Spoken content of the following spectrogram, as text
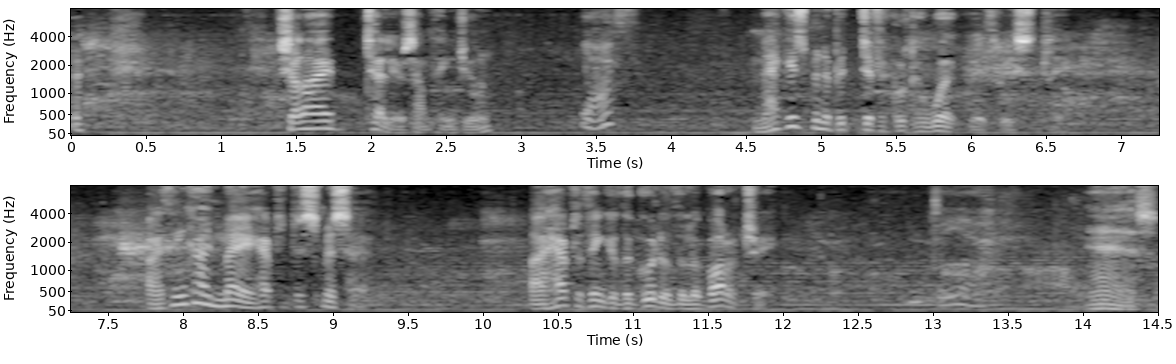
Shall I tell you something, June? Yes. Maggie's been a bit difficult to work with recently. I think I may have to dismiss her. I have to think of the good of the laboratory. Oh dear. Yes.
